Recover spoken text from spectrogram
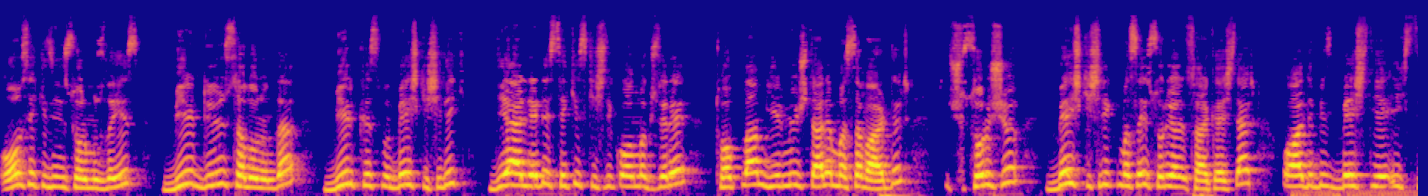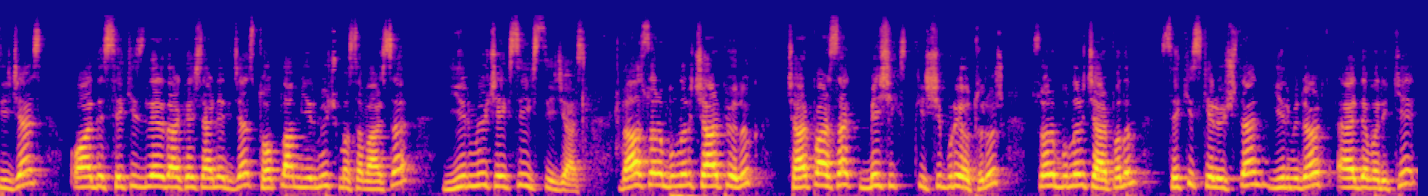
18. sorumuzdayız. Bir düğün salonunda bir kısmı 5 kişilik, diğerleri de 8 kişilik olmak üzere toplam 23 tane masa vardır. Şu soru şu. 5 kişilik masayı soruyoruz arkadaşlar. O halde biz 5 diye x diyeceğiz. O halde 8'lere de arkadaşlar ne diyeceğiz? Toplam 23 masa varsa 23 eksi x diyeceğiz. Daha sonra bunları çarpıyorduk. Çarparsak 5x kişi buraya oturur. Sonra bunları çarpalım. 8 kere 3'ten 24. Elde var 2.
